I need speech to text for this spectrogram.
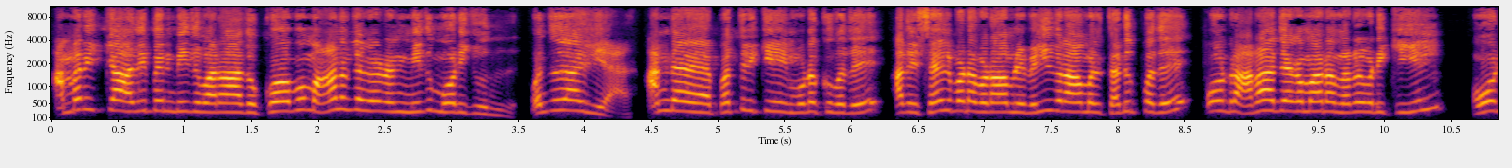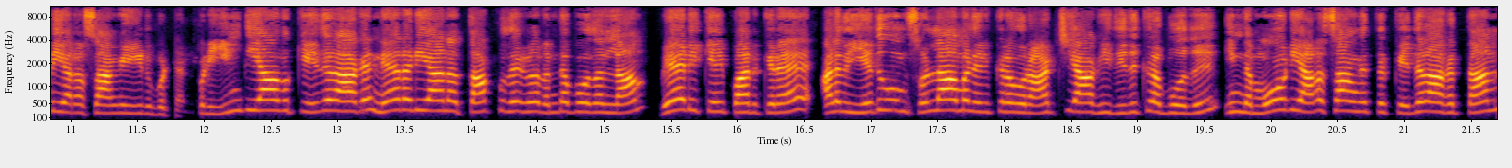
அமெரிக்கா அதிபர் மீது வராத கோபம் ஆனந்த மீது மோடிக்கு வந்தது. வந்ததா இல்லையா? அந்த பத்திரிகையை முடக்குவது அதை செயல்பட விடாமல் வெளிவராமல் தடுப்பது போன்ற அராஜகமான நடவடிக்கையில் மோடி அரசாங்கம் ஈடுபட்டார் இப்படி இந்தியாவுக்கு எதிராக நேரடியான தாக்குதல்கள் வந்த போதெல்லாம் வேடிக்கை பார்க்கிற அல்லது எதுவும் சொல்லாமல் இருக்கிற ஒரு ஆட்சியாக இது இருக்கிற போது இந்த மோடி அரசாங்கத்திற்கு எதிராகத்தான்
